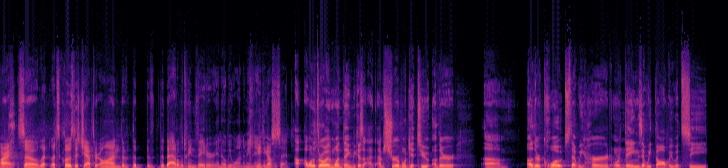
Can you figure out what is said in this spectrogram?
All right, so let, let's close this chapter on the, the, the, the battle between Vader and Obi Wan. I mean, anything else to say? I, I want to throw in one thing because I, I'm sure we'll get to other um, other quotes that we heard or things that we thought we would see.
